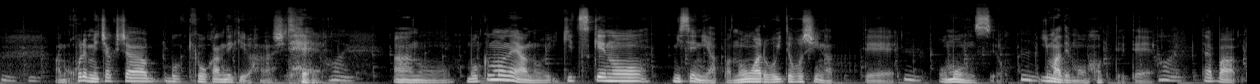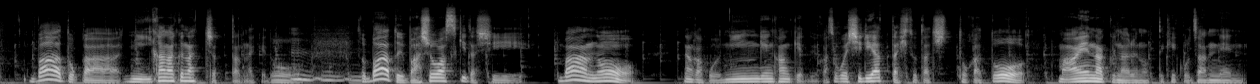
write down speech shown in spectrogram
うんあのこれめちゃくちゃ僕共感できる話でうんはい。あの僕もねあの行きつけの店にやっぱノンアル置いてほしいなってうん。思うんですよ。うん。今でも思ってて。はい。やっぱバーとかに行かなくなっちゃったんだけど、うんうんうん。バーという場所は好きだしバーのなんかこう人間関係というかそこで知り合った人たちとかと、まあ、会えなくなるのって結構残念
